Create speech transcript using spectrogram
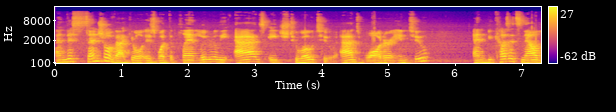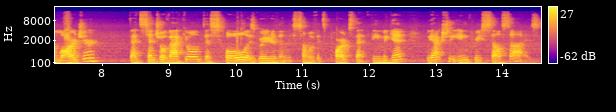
And this central vacuole is what the plant literally adds H2O to, adds water into. And because it's now larger, that central vacuole, this whole is greater than the sum of its parts, that theme again, we actually increase cell size.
